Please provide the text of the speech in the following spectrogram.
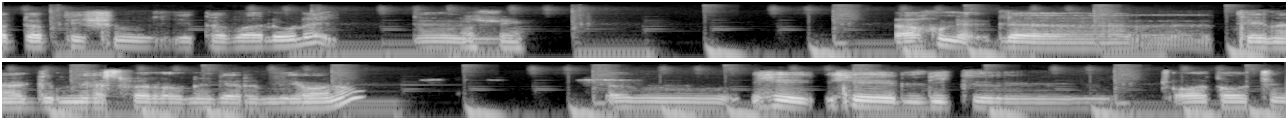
adaptation የተባለው ላይ አሁን ለ Ten Hag የሚያስፈራው ነገር የሚሆነው ይሄ ሊግ ጨዋታዎችን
